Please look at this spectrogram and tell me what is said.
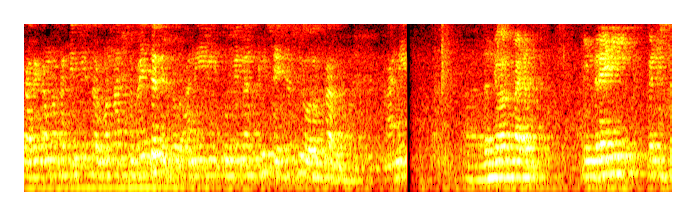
कार्यक्रमासाठी मी सर्वांना शुभेच्छा देतो आणि तुम्ही नक्कीच यशस्वी होसाल आणि धन्यवाद मॅडम. इंद्रायणी कनिष्ठ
